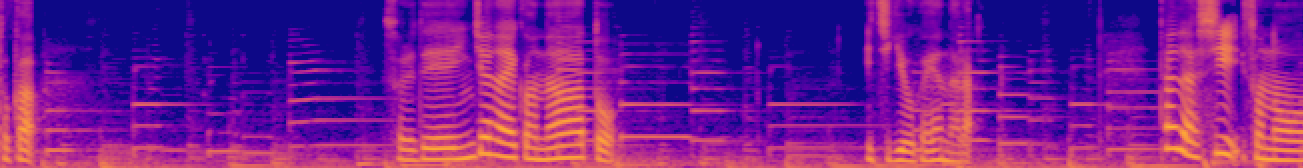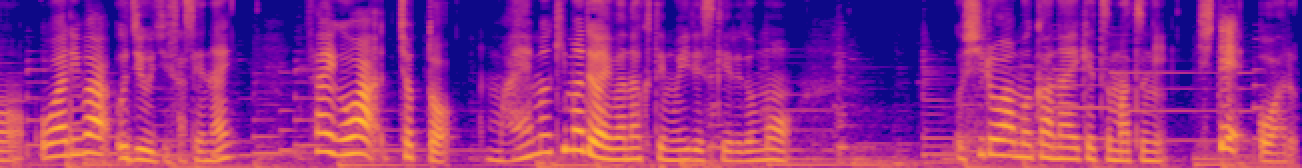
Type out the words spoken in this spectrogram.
とかそれでいいんじゃないかなと。一行が嫌なら。ただしその終わりはうじうじさせない。最後はちょっと前向きまでは言わなくてもいいですけれども後ろは向かない結末にして終わる。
